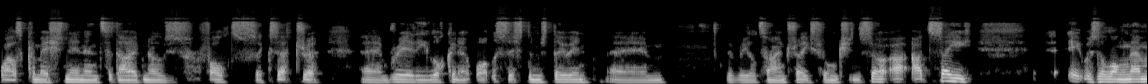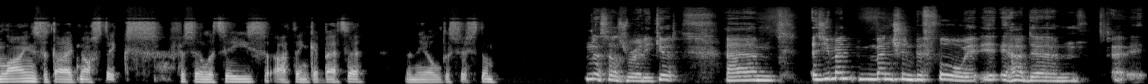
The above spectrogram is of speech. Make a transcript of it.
whilst commissioning and to diagnose faults, etc. Um, really looking at what the system's doing, um, the real time trace functions. So I, would say it was along them lines. The diagnostics facilities, I think, are better than the older system. That sounds really good. Um, as you men- mentioned before, it, it had um, uh, it,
